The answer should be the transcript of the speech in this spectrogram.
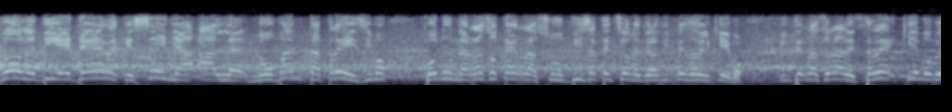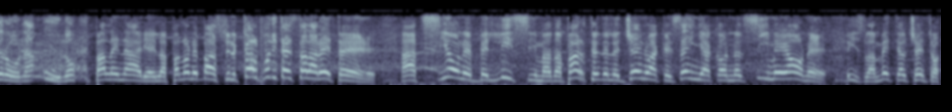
Gol di Eder che segna al 93esimo con un rasoterra su disattenzione della difesa del Chievo internazionale 3 Chievo Verona 1 palla in aria il pallone basso il colpo di testa alla rete. Azione bellissima da parte del Genoa che segna con Simeone. Isla mette al centro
